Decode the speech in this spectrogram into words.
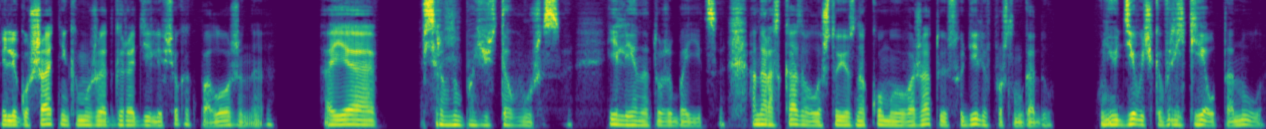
И лягушатникам уже отгородили. Все как положено. А я все равно боюсь до ужаса. И Лена тоже боится. Она рассказывала, что ее знакомую вожатую судили в прошлом году. У нее девочка в реке утонула.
